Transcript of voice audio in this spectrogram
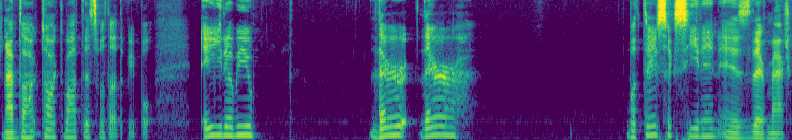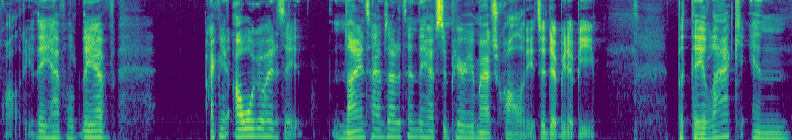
and I've talk, talked about this with other people. AEW, they're they're what they succeed in is their match quality. They have they have I can I will go ahead and say it, nine times out of ten they have superior match quality to WWE, but they lack in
